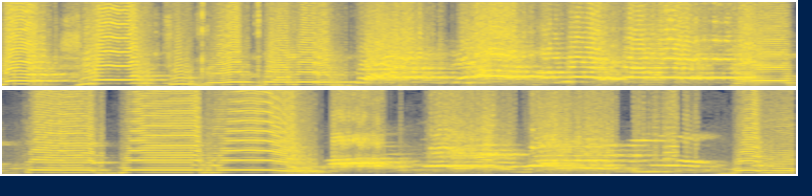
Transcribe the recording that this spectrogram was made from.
খ্যাক শিয়াল ছুটে চলে হতে গরু। গরু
